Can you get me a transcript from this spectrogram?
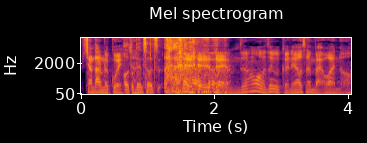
相当的贵哦，都变车子。对对对，然后这个可能要三百万哦。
